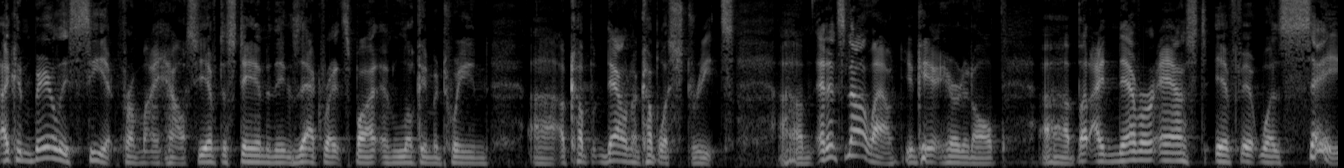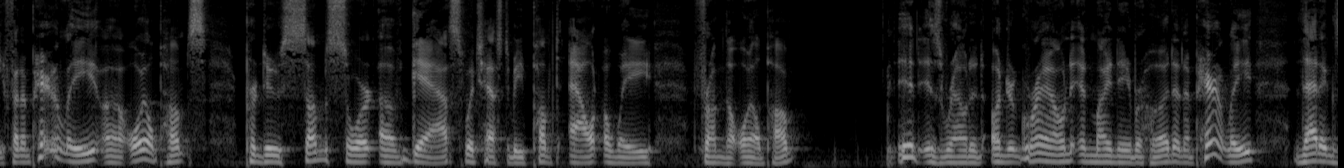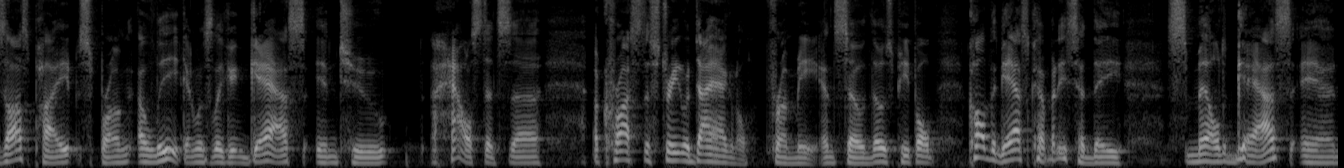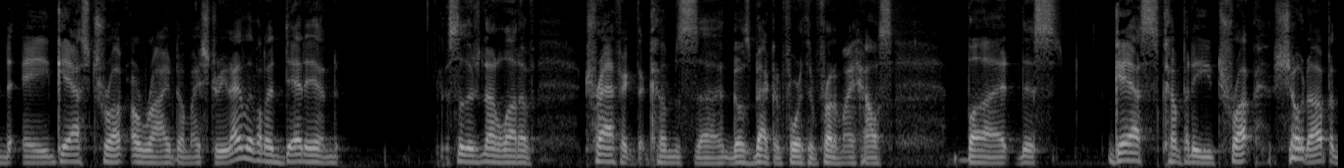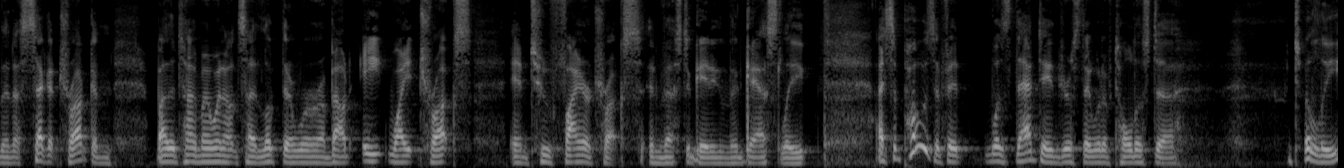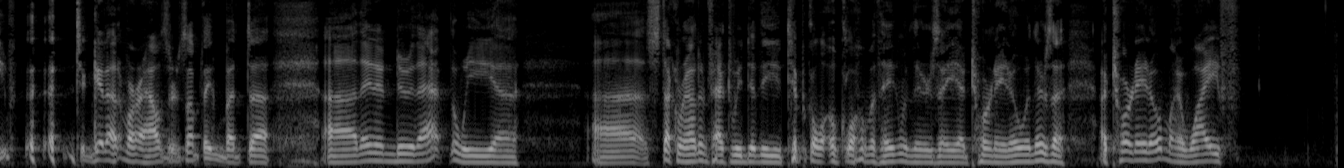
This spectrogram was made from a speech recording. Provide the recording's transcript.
I can barely see it from my house. You have to stand in the exact right spot and look in between uh, a couple down a couple of streets, um, and it's not loud. You can't hear it at all. Uh, but I never asked if it was safe, and apparently, uh, oil pumps produce some sort of gas which has to be pumped out away from the oil pump. It is routed underground in my neighborhood, and apparently that exhaust pipe sprung a leak and was leaking gas into a house that's uh, across the street or diagonal from me. And so those people called the gas company, said they smelled gas, and a gas truck arrived on my street. I live on a dead end, so there's not a lot of traffic that comes uh, goes back and forth in front of my house. But this gas company truck showed up and then a second truck and by the time I went outside looked there were about eight white trucks and two fire trucks investigating the gas leak. I suppose if it was that dangerous they would have told us to to leave to get out of our house or something but uh, uh, they didn't do that. We uh, uh, stuck around. In fact, we did the typical Oklahoma thing when there's a, a tornado. When there's a, a tornado, my wife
